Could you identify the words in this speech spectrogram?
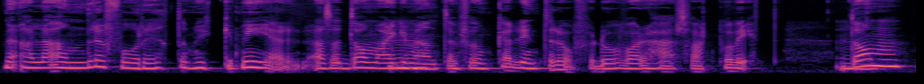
men alla andra får äta mycket mer. Alltså de argumenten funkade inte då, för då var det här svart på vitt. De, eh,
